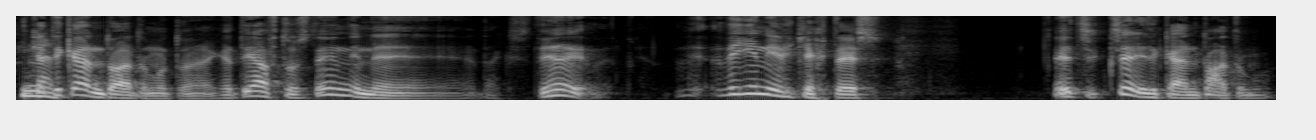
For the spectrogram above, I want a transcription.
Ναι. Και τι κάνει το άτομο τώρα, γιατί αυτός δεν είναι. Εντάξει, δεν, δεν γεννήθηκε χτες. Έτσι, ξέρει τι κάνει το άτομο.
